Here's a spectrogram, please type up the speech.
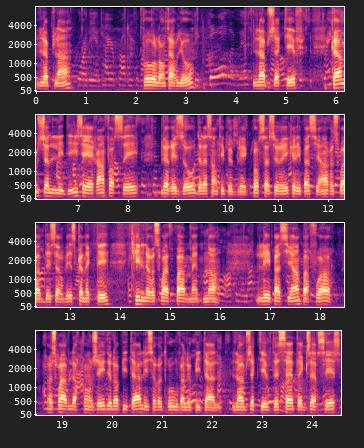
le plan pour l'Ontario, l'objectif, comme je l'ai dit, c'est renforcer le réseau de la santé publique pour s'assurer que les patients reçoivent des services connectés qu'ils ne reçoivent pas maintenant. Les patients, parfois, reçoivent leur congé de l'hôpital et se retrouvent à l'hôpital. L'objectif de cet exercice,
